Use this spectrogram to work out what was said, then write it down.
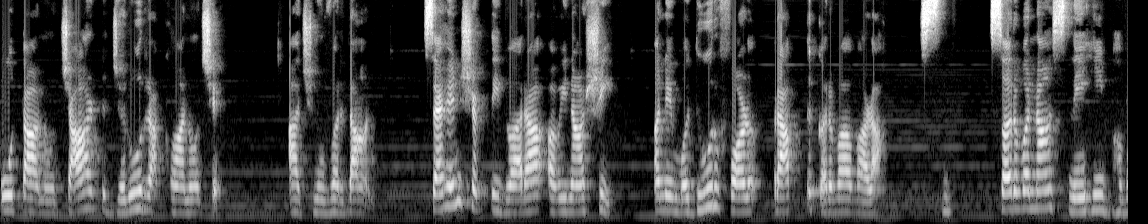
પોતાનો ચાર્ટ જરૂર રાખવાનો છે. આજનું વરદાન, સહન શક્તિ દ્વારા અવિનાશી અને મધુર ફળ પ્રાપ્ત કરવા વાળા સર્વના સ્નેહી ભવ.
